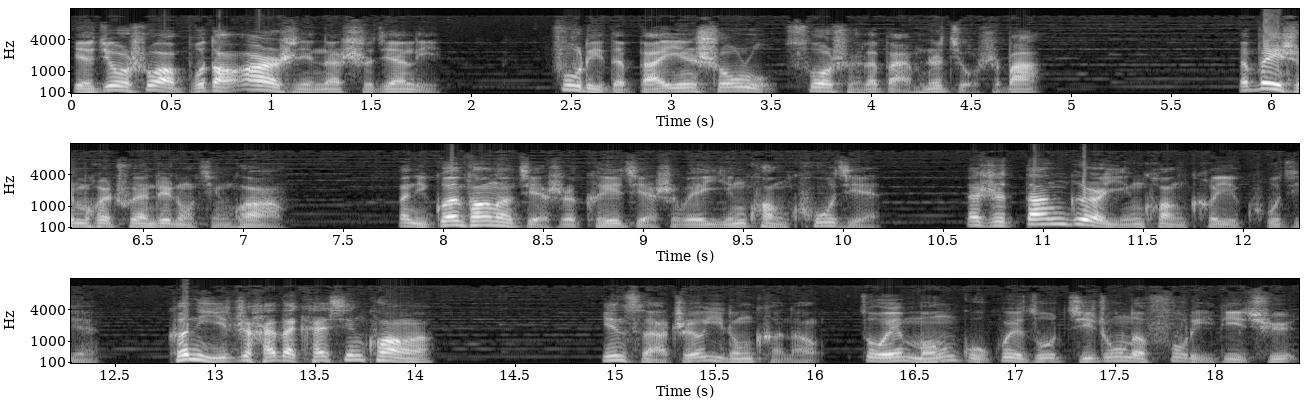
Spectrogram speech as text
也就是说啊，不到二十年的时间里，富里的白银收入缩水了百分之九十八。那为什么会出现这种情况？那你官方的解释可以解释为银矿枯竭，但是单个银矿可以枯竭，可你一直还在开新矿啊。因此啊，只有一种可能：作为蒙古贵族集中的富里地区，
